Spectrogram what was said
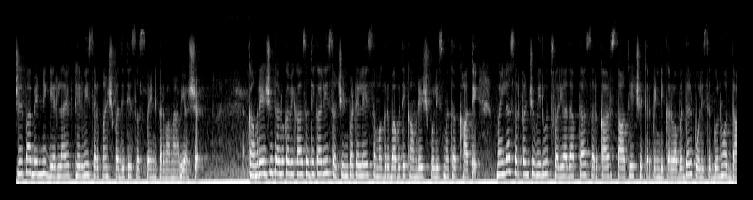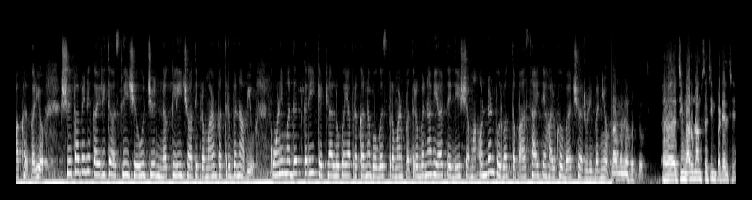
શિલ્પાબેનને ગેરલાયક ઠેરવી સરપંચ પદેથી સસ્પેન્ડ કરવામાં આવ્યા છે. કામરેજ તાલુકા વિકાસ અધિકારી સચિન પટેલે સમગ્ર બાબતે કામરેજ પોલીસ મથક ખાતે મહિલા સરપંચ વિરુદ્ધ ફરિયાદ આપતા સરકાર સાથે છેતરપિંડી કરવા બદલ પોલીસે ગુનો દાખલ કર્યો. શિલ્પાબેને કઈ રીતે અસલી જેવું જ નકલી જાતિ પ્રમાણપત્ર બનાવ્યું? કોણે મદદ કરી? કેટલા લોકોએ આ પ્રકારના બોગસ પ્રમાણપત્ર બનાવ્યા? તે દિશામાં ઊંડાણપૂર્વક તપાસ થાય તે હાલ ખૂબ જ જરૂરી બન્યો. જી મારું નામ સચિન પટેલ છે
